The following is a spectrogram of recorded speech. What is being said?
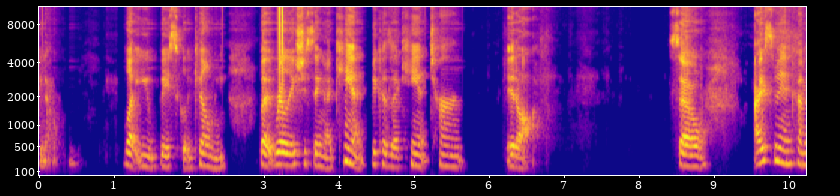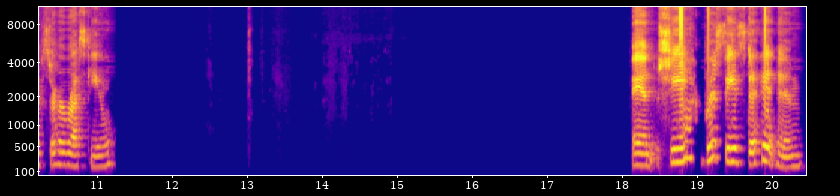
you know, let you basically kill me. But really, she's saying I can't because I can't turn it off. So Iceman comes to her rescue. And she proceeds to hit him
